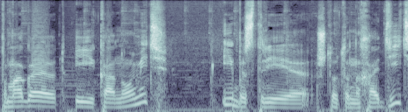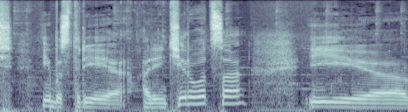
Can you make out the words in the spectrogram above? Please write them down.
помогают и экономить, и быстрее что-то находить, и быстрее ориентироваться, и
